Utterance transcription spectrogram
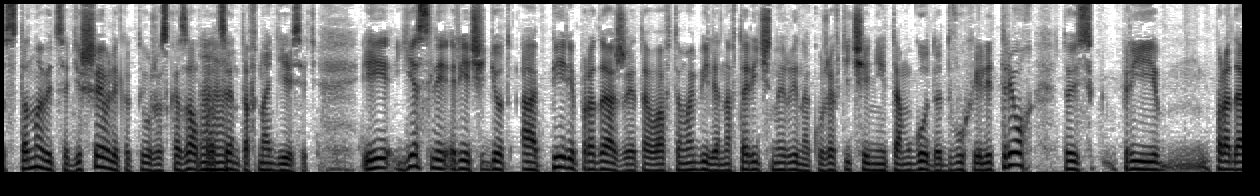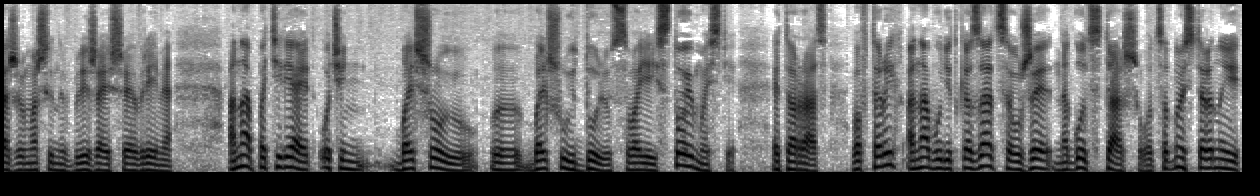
становится дешевле, как ты уже сказал, mm-hmm. процентов на 10. И если речь идет о перепродаже этого автомобиля на вторичный рынок уже в течение там, года, двух или трех, то есть при продаже машины в ближайшее время, она потеряет очень большую, э, большую долю своей стоимости, это раз. Во-вторых, она будет казаться уже на год старше. Вот с одной стороны,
